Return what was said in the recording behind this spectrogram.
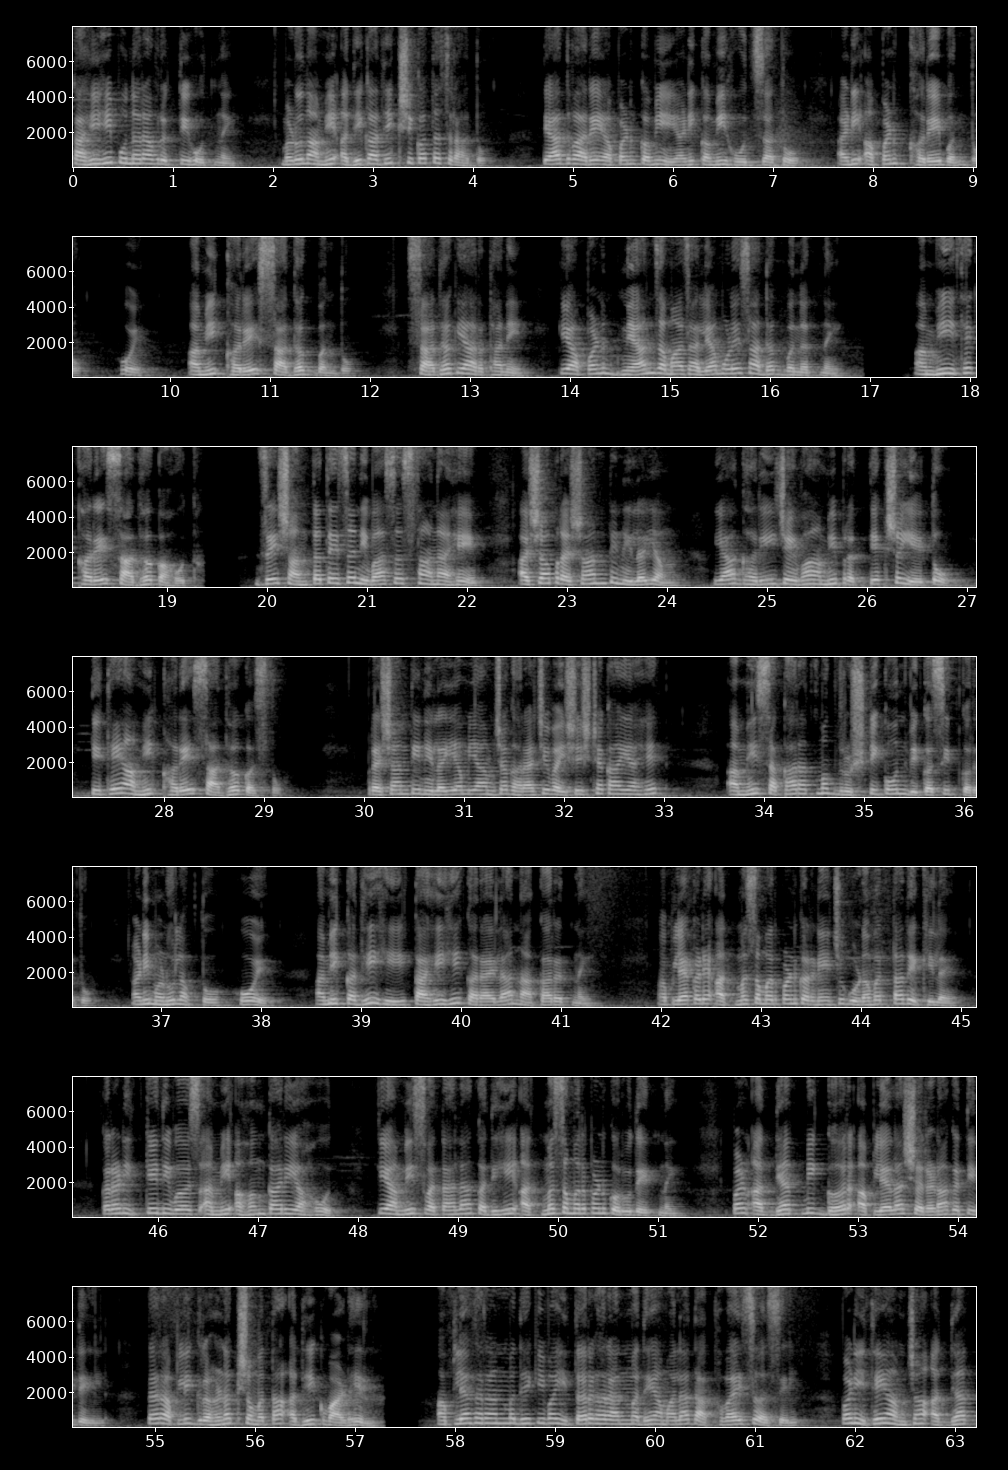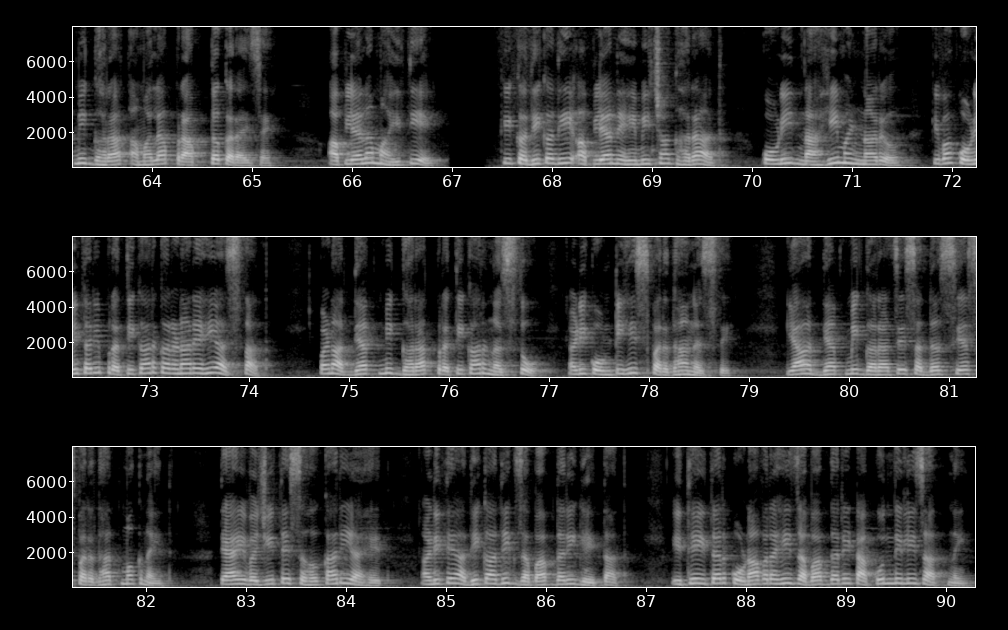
काहीही पुनरावृत्ती होत नाही. म्हणून आम्ही अधिकाधिक शिकतच राहतो. त्याद्वारे आपण कमी आणि कमी होत जातो आणि आपण खरे बनतो. होय आम्ही खरे साधक बनतो. साधक या अर्थाने की आपण ज्ञान जमा झाल्यामुळे साधक बनत नाही. आम्ही इथे खरे साधक आहोत. जे शांततेचं निवासस्थान आहे अशा प्रशांती निलयम या घरी जेव्हा आम्ही प्रत्यक्ष येतो तिथे आम्ही खरे साधक असतो. प्रशांती निलयम या आमच्या घराची वैशिष्ट्य काय आहेत? आम्ही सकारात्मक दृष्टिकोन विकसित करतो आणि म्हणू लागतो होय आम्ही कधीही काहीही करायला नाकारत नाही. आपल्याकडे आत्मसमर्पण करण्याची गुणवत्ता देखील आहे. कारण इतके दिवस आम्ही अहंकारी आहोत की आम्ही स्वतःला कधीही आत्मसमर्पण करू देत नाही. पण आध्यात्मिक घर आपल्याला शरणागती देईल तर आपली ग्रहणक्षमता अधिक वाढेल. आपल्या घरांमध्ये किंवा इतर घरांमध्ये आम्हाला दाखवायचं असेल पण इथे आमच्या आध्यात्मिक घरात आम्हाला प्राप्त करायचं आहे आपल्याला माहिती आहे की कधीकधी आपल्या नेहमीच्या घरात कोणी नाही म्हणणारं किंवा कोणीतरी प्रतिकार करणारेही असतात. पण आध्यात्मिक घरात प्रतिकार नसतो आणि कोणतीही स्पर्धा नसते. या आध्यात्मिक घराचे सदस्य स्पर्धात्मक नाहीत. त्याऐवजी ते सहकारी आहेत आणि ते अधिकाधिक जबाबदारी घेतात. इथे इतर कोणावरही जबाबदारी टाकून दिली जात नाही.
